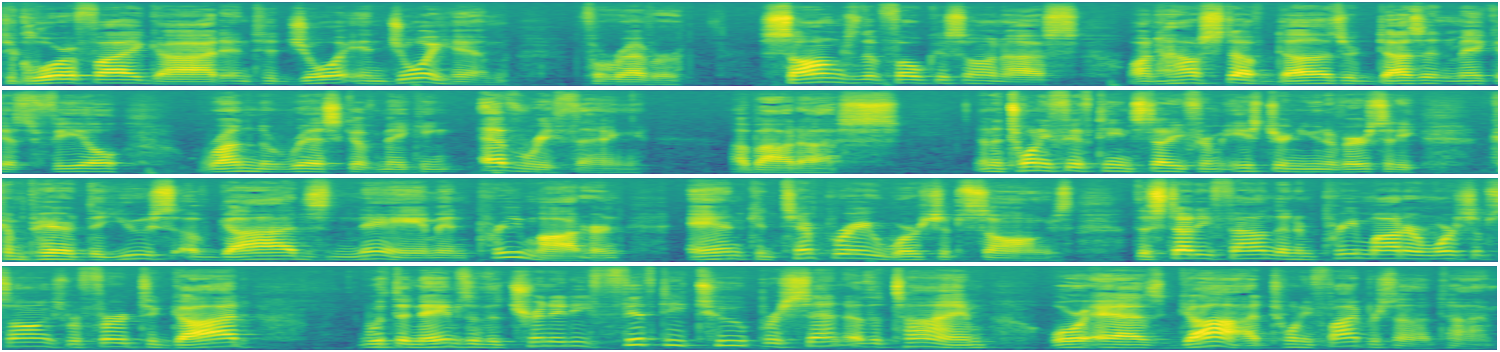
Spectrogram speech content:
To glorify God and to joy, enjoy Him forever. Songs that focus on us, on how stuff does or doesn't make us feel, run the risk of making everything about us. And a 2015 study from Eastern University compared the use of God's name in pre modern and contemporary worship songs. The study found that in pre modern worship songs referred to God with the names of the Trinity 52% of the time, or as God 25% of the time.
